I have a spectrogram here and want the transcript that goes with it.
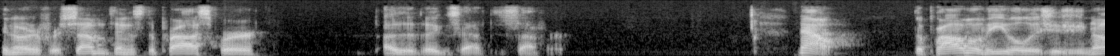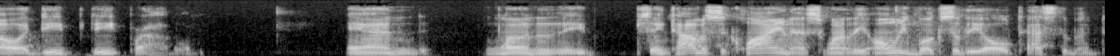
In order for some things to prosper, other things have to suffer. Now, the problem of evil is, as you know, a deep, deep problem. And one of the St. Thomas Aquinas, one of the only books of the Old Testament,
